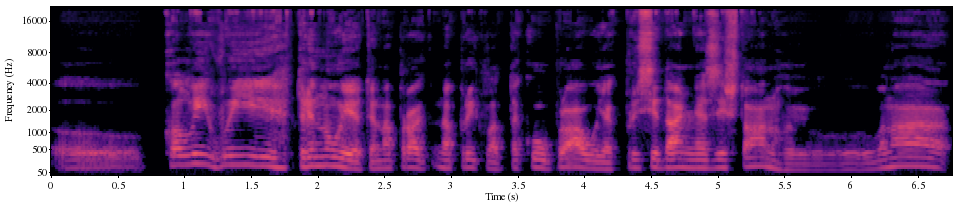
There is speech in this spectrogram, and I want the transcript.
О, Коли ви тренуєте, наприклад, таку вправу, як присідання зі штангою, вона,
